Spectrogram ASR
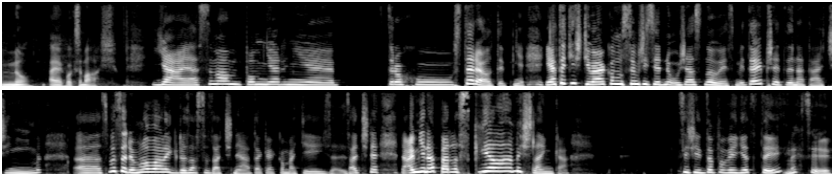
No, a jak pak se máš? Já, já se mám poměrně trochu stereotypně. Já totiž diváko musím říct jednu úžasnou věc. My tady před natáčením uh, jsme se domluvali, kdo zase začne. A tak jako Matěj začne. No a mě napadla skvělá myšlenka. Chceš jim to povědět ty? Nechci.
